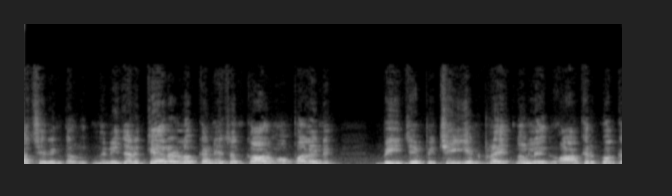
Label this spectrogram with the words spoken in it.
ఆశ్చర్యం కలుగుతుంది. నిజానికి కేరళలో కనీసం కాలు మోపాలని బీజేపీ చెయ్యని ప్రయత్నం లేదు. ఆఖరికి ఒక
